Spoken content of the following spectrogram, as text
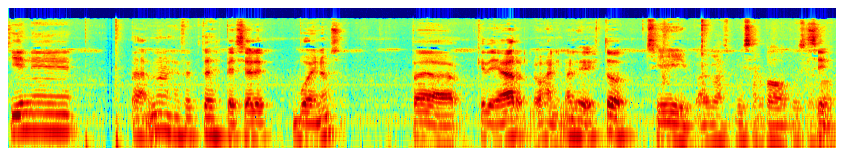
tiene para mí unos efectos especiales buenos. Para crear los animales de esto. Sí, además muy zarpado, muy Sí, zarpado.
